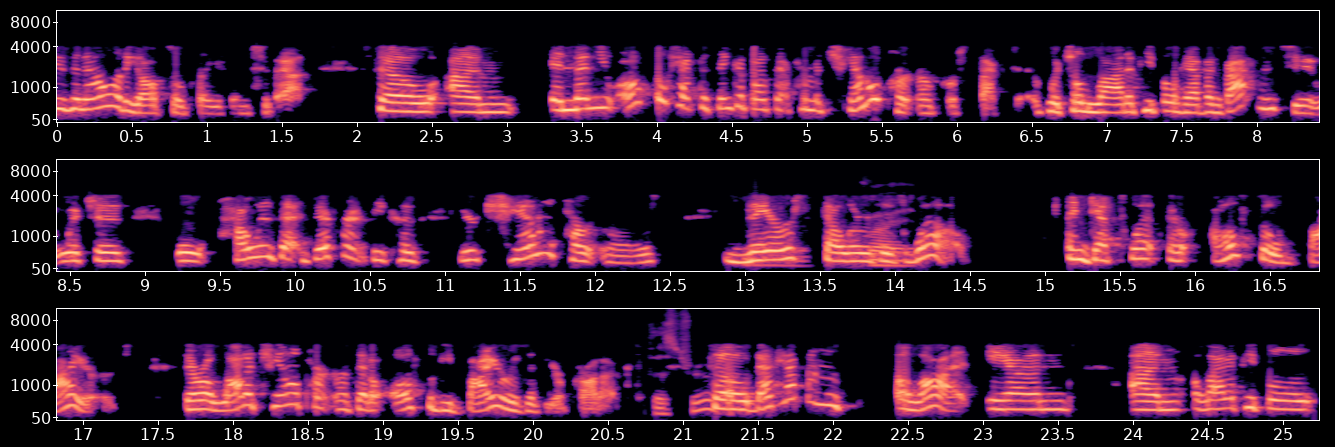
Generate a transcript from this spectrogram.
Seasonality also plays into that. So, um, and then you also have to think about that from a channel partner perspective, which a lot of people haven't gotten to, which is, well, how is that different? Because your channel partners, they're mm, sellers right. as well. And guess what? They're also buyers. There are a lot of channel partners that'll also be buyers of your product. That's true. So that happens a lot. And um, a lot of people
